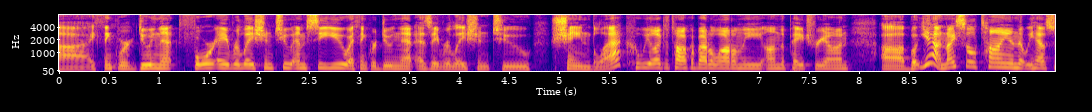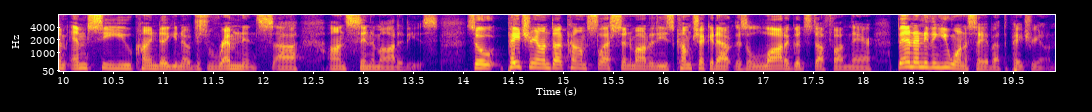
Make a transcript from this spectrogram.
Uh, I think we're doing that for a relation to MCU. I think we're doing that as a relation to Shane Black, who we like to talk about a lot on the on the Patreon. Uh, but yeah, nice little tie-in that we have some MCU kind of you know just remnants uh, on Cinemodities. So Patreon.com slash Cinemodities, come check it out. There's a lot of good stuff on there. Ben, anything you want to say about the Patreon?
